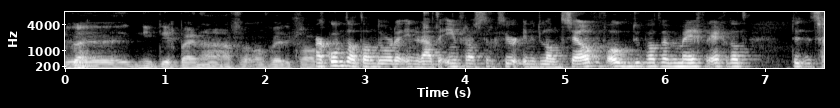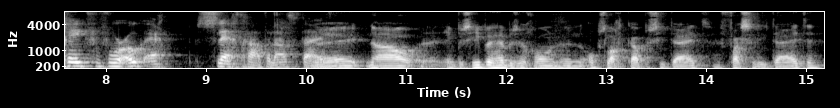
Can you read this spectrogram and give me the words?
Okay. Uh, niet dicht bij een haven of weet ik wat. Maar komt dat dan door de, inderdaad de infrastructuur in het land zelf? Of ook natuurlijk wat we hebben meegekregen dat het scheepvervoer ook echt slecht gaat de laatste tijd? Nee, nou in principe hebben ze gewoon hun opslagcapaciteit, hun faciliteiten.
